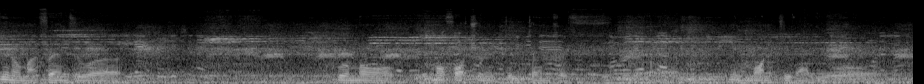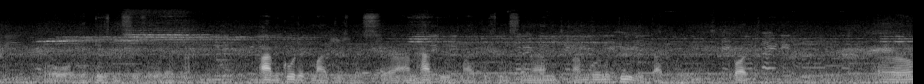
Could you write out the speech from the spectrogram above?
you know my friends who are who are more more fortunate in terms of you know monetary value or or the businesses or whatever. I'm good at my business. Uh, I'm happy with my business, and I'm I'm going to be with that. But uh,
